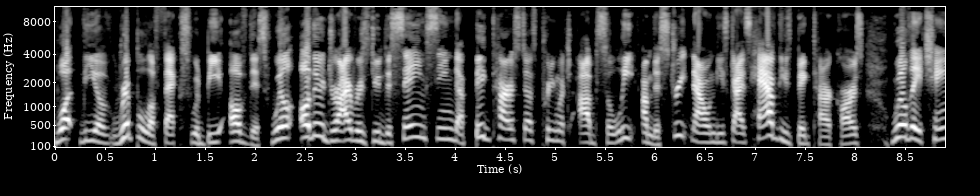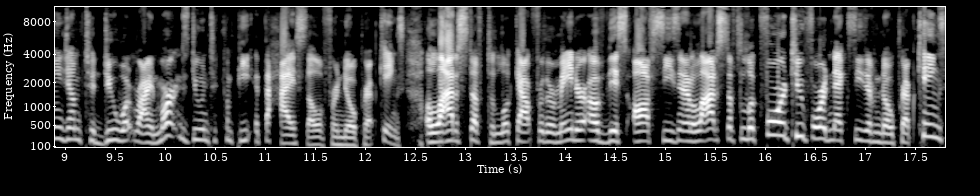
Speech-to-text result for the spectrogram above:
what the uh, ripple effects would be of this. Will other drivers do the same, seeing that big tire stuff's pretty much obsolete on the street now, and these guys have these big tire cars? Will they change them to do what Ryan Martin's doing to compete at the highest level for No Prep Kings? A lot of stuff to look out for the remainder of this offseason, and a lot of stuff to look forward to for next season of No Prep Kings.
